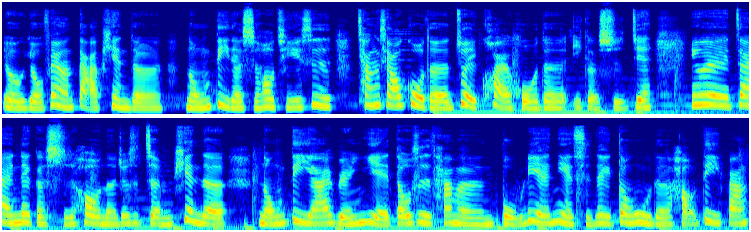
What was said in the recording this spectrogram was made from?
有有非常大片的农地的时候，其实是仓萧过得最快活的一个时间，因为在那个时候呢，就是整片的农地啊、原野都是他们捕猎啮齿类动物的好地方，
